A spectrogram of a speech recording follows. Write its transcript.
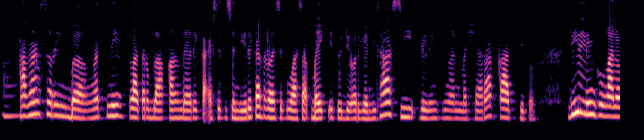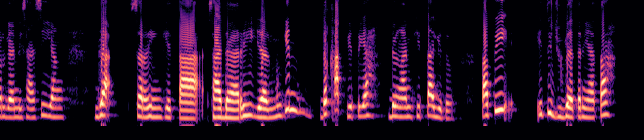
Ah. Karena sering banget nih latar belakang dari KS itu sendiri kan relasi kuasa baik itu di organisasi, di lingkungan masyarakat gitu. Di lingkungan organisasi yang nggak sering kita sadari dan mungkin dekat gitu ya dengan kita gitu. Tapi itu juga ternyata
